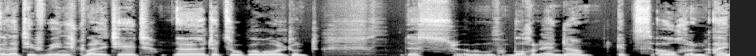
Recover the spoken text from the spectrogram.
relativ wenig Qualität äh, dazugeholt und das ähm, Wochenende gibt's auch ein, ein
